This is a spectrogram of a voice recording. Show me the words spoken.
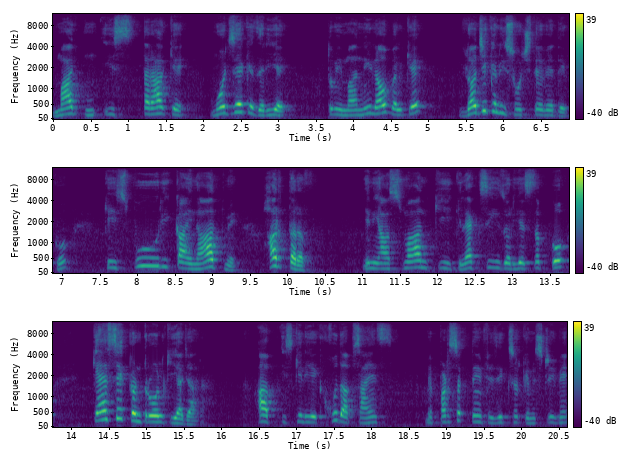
ما اس طرح کے معجزے کے ذریعے تم ایمان نہیں لاؤ، بلکہ لاجیکلی سوچتے ہوئے دیکھو کہ اس پوری کائنات میں ہر طرف یعنی آسمان کی گلیکسیز اور یہ سب کو کیسے کنٹرول کیا جا رہا آپ اس کے لیے خود آپ سائنس میں پڑھ سکتے ہیں فزکس اور کیمسٹری میں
